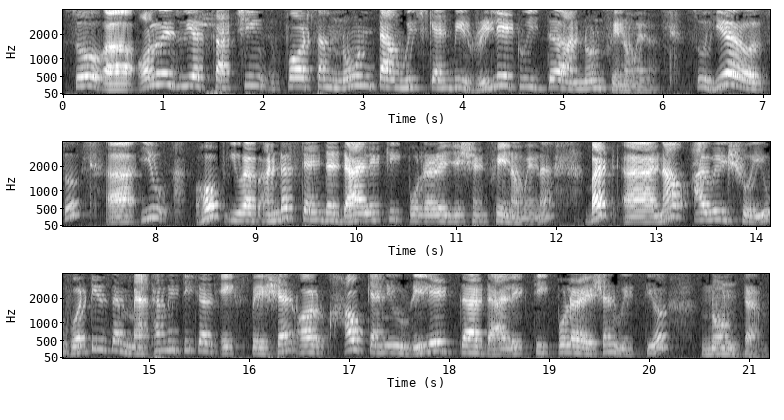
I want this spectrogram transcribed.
So uh, always we are searching for some known term which can be relate with the unknown phenomena. So here also uh, you hope you have understand the dielectric polarization phenomena. But uh, now I will show you what is the mathematical expression or how can you relate the dielectric polarization with your known term.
